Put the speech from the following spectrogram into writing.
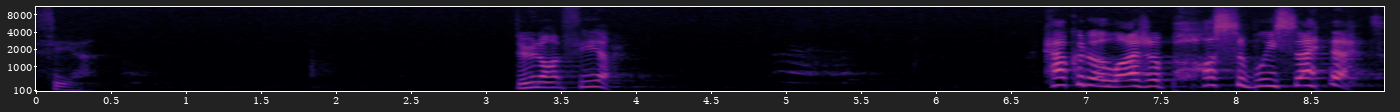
fear. Do not fear. How could Elijah possibly say that?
